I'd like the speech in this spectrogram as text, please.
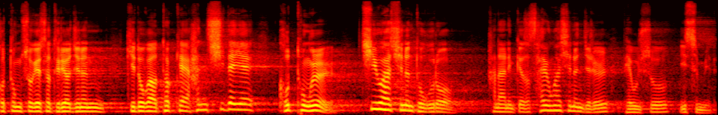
고통 속에서 드려지는 기도가 어떻게 한 시대의 고통을 치유하시는 도구로 하나님께서 사용하시는지를 배울 수 있습니다.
